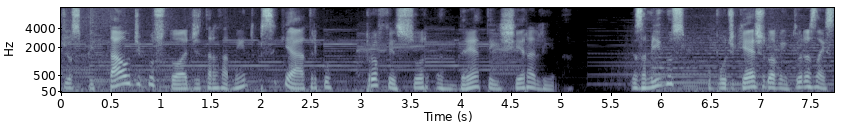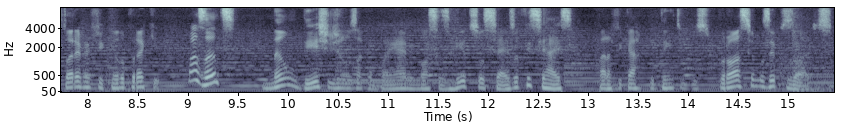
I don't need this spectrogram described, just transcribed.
de Hospital de Custódia e Tratamento Psiquiátrico professor André Teixeira Lima. Meus amigos, o podcast do Aventuras na História vai ficando por aqui. Mas antes, não deixe de nos acompanhar em nossas redes sociais oficiais para ficar por dentro dos próximos episódios.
